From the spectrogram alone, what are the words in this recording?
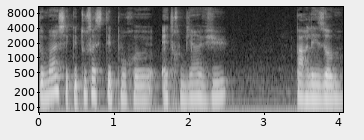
dommage, c'est que tout ça, c'était pour être bien vu par les hommes.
